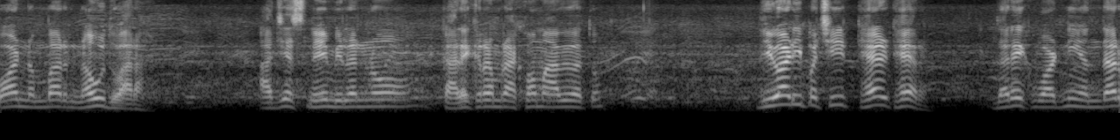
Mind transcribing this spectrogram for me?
વોર્ડ નંબર નવ દ્વારા આજે સ્નેહ મિલનનો કાર્યક્રમ રાખવામાં આવ્યો હતો. દિવાળી પછી ઠેર ઠેર દરેક વોર્ડની અંદર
